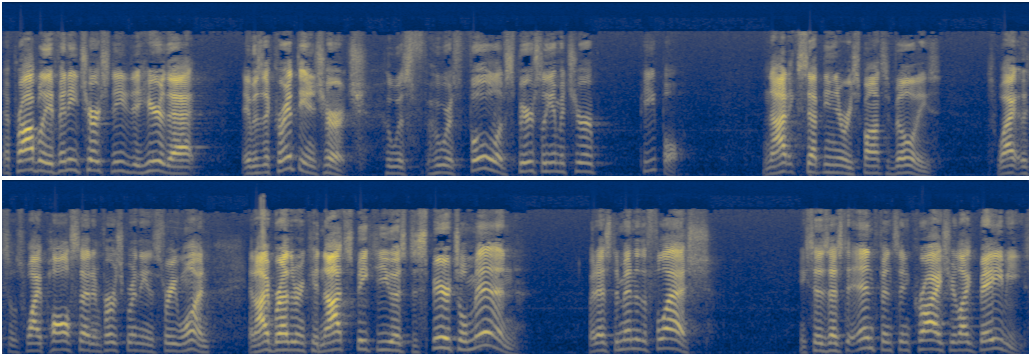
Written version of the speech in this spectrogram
Now, probably if any church needed to hear that, it was the Corinthian church who was, who was full of spiritually immature people, not accepting their responsibilities. Why, that's why Paul said in 1 Corinthians 3 1, And I, brethren, could not speak to you as to spiritual men, but as to men of the flesh. He says, As to infants in Christ, you're like babies.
